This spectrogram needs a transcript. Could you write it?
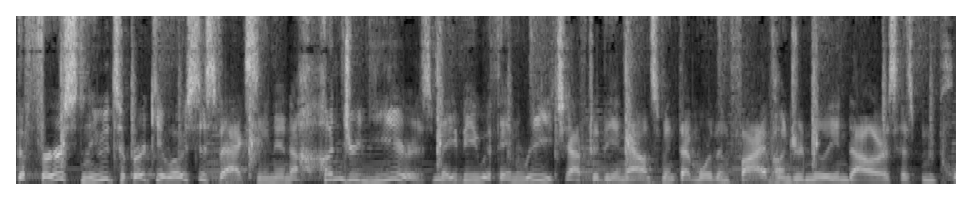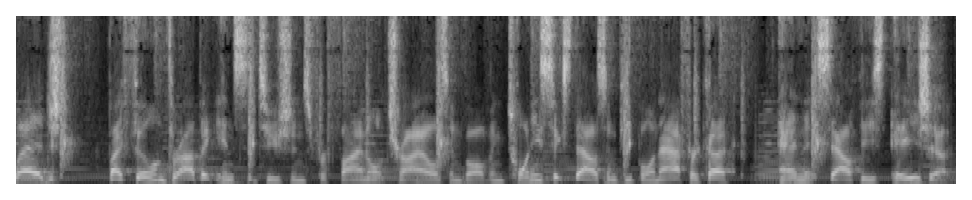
The first new tuberculosis vaccine in 100 years may be within reach after the announcement that more than $500 million has been pledged by philanthropic institutions for final trials involving 26,000 people in Africa and Southeast Asia.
